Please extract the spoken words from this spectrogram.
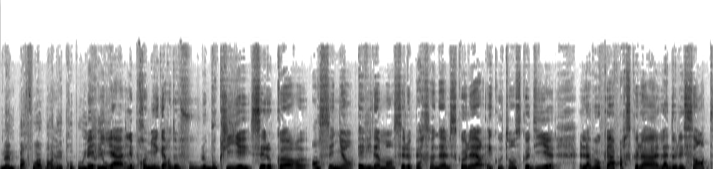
même parfois par des propos écrits. Mais il y a les premiers garde-fous, le bouclier, c'est le corps enseignant, évidemment, c'est le personnel scolaire. Écoutons ce que dit l'avocat, parce que l'adolescente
